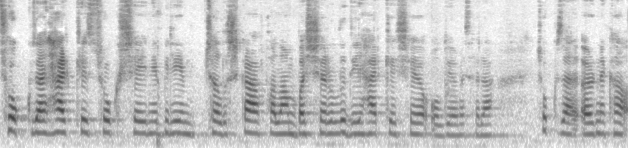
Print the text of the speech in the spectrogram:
Çok güzel, herkes çok şey ne bileyim çalışkan falan, başarılı diye herkes şey oluyor mesela. Çok güzel örnek al-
